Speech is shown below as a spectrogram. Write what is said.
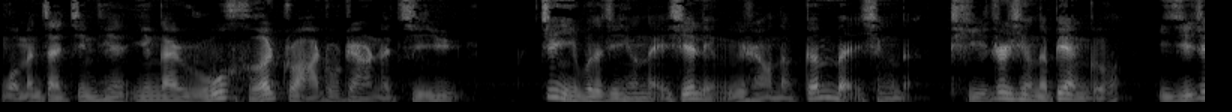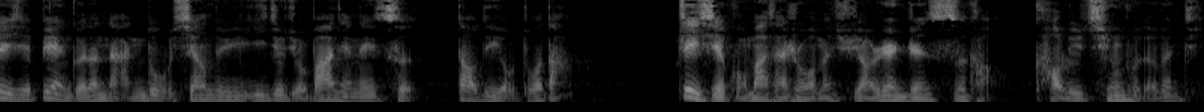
我们在今天应该如何抓住这样的机遇，进一步的进行哪些领域上的根本性的体制性的变革，以及这些变革的难度相对于一九九八年那次到底有多大？这些恐怕才是我们需要认真思考、考虑清楚的问题。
